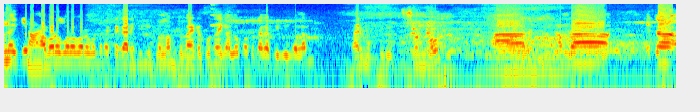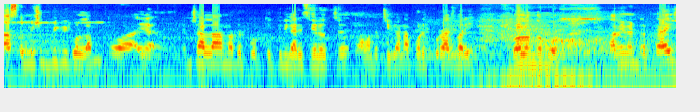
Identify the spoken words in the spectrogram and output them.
আলাইকুম। আবারও বড় বড় মতন একটা গাড়ি বিক্রি করলাম। তো গাড়িটা কোথায় গেল কত টাকা বিক্রি করলাম গাড়ির মুখ থেকে একটু শুনব। আর আমরা এটা আজকে মিশুক বিক্রি করলাম। তো ইনশাআল্লাহ আমাদের প্রত্যেক দিনই গাড়ি সেল হচ্ছে। তো আমাদের ঠিকানা ফরিদপুর রাজবাড়ি গলন্দ মোড় তামিম এন্টারপ্রাইজ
